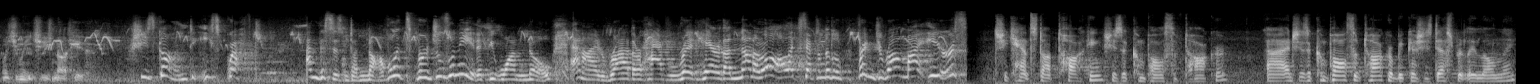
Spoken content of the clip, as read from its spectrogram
What do you mean she's not here? She's gone to East Grafton. And this isn't a novel, it's Virgil's Aeneid, if you want to know. And I'd rather have red hair than none at all, except a little fringe around my ears. She can't stop talking. She's a compulsive talker. Uh, and she's a compulsive talker because she's desperately lonely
